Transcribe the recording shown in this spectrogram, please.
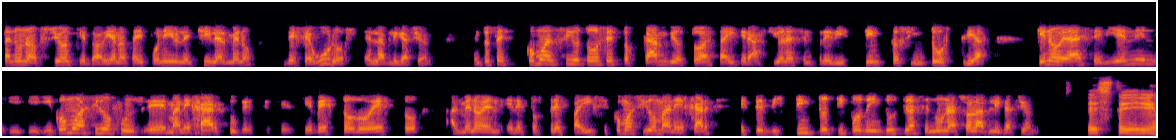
sale una opción que todavía no está disponible en Chile al menos, de seguros en la aplicación. Entonces, ¿cómo han sido todos estos cambios, todas estas iteraciones entre distintas industrias? ¿Qué novedades se vienen y, cómo ha sido eh, manejar, tú que, ves todo esto, al menos en, en, estos tres países, cómo ha sido manejar este distinto tipo de industrias en una sola aplicación? Este,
